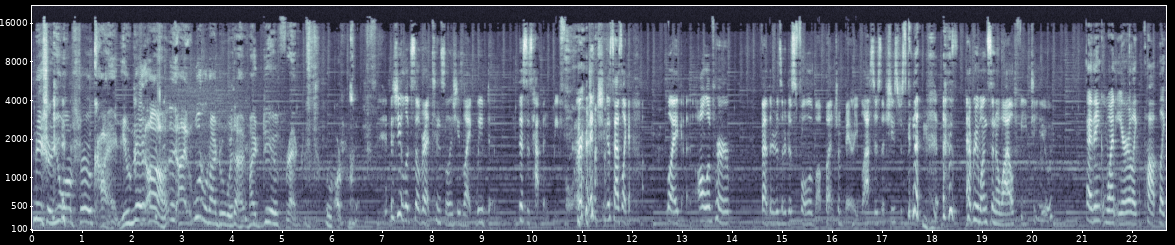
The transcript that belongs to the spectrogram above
Nisha, you are so kind. You know, oh, I, what would I do without my dear friend? And she looks over at Tinsel and she's like, "We've this has happened before." and she just has like, like all of her feathers are just full of a bunch of berry blasters that she's just gonna every once in a while feed to you. I think one ear like pop like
